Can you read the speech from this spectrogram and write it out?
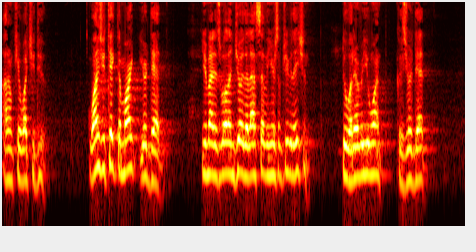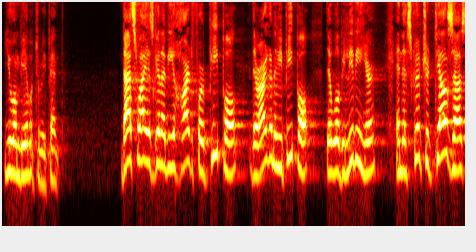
I don't care what you do. Once you take the mark, you're dead. You might as well enjoy the last seven years of tribulation. Do whatever you want because you're dead. You won't be able to repent. That's why it's going to be hard for people. There are going to be people that will be living here. And the scripture tells us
